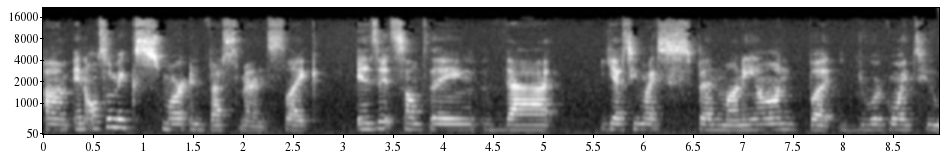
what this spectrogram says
um, and also make smart investments. Like, is it something that yes, you might spend money on, but you are going to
